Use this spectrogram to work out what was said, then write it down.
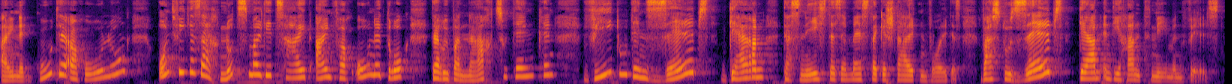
eine gute Erholung und wie gesagt, nutz mal die Zeit einfach ohne Druck darüber nachzudenken, wie du denn selbst gern das nächste Semester gestalten wolltest, was du selbst gern in die Hand nehmen willst.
